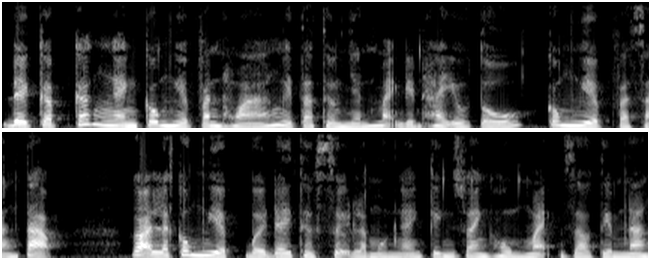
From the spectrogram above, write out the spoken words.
đề cập các ngành công nghiệp văn hóa, người ta thường nhấn mạnh đến hai yếu tố, công nghiệp và sáng tạo. Gọi là công nghiệp bởi đây thực sự là một ngành kinh doanh hùng mạnh giàu tiềm năng.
